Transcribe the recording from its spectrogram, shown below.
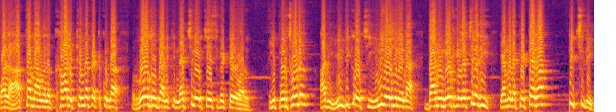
వాళ్ళ అత్తమామలు కాలు కింద పెట్టకుండా రోజు దానికి నచ్చినవి చేసి పెట్టేవారు. ఇప్పుడు చూడు అది ఇంటికి వచ్చి ఇన్ని రోజులైనా దాని నోటికి నచ్చినది ఏమైనా పెట్టారా? పిచ్చిది.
